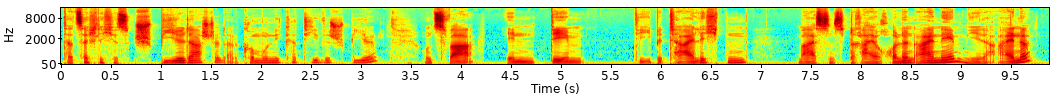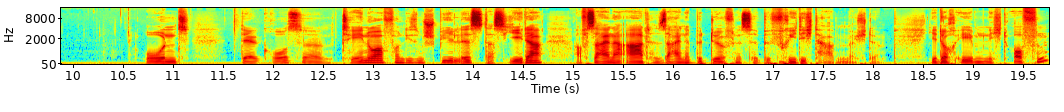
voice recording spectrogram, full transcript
tatsächliches Spiel darstellt, ein kommunikatives Spiel. Und zwar, in dem die Beteiligten meistens drei Rollen einnehmen, jeder eine. Und der große Tenor von diesem Spiel ist, dass jeder auf seine Art seine Bedürfnisse befriedigt haben möchte. Jedoch eben nicht offen,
